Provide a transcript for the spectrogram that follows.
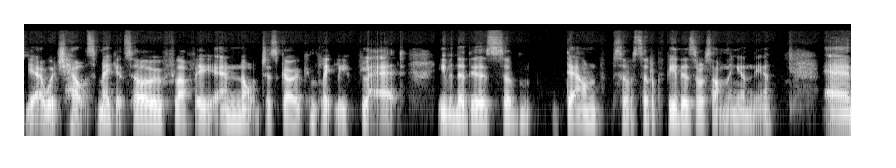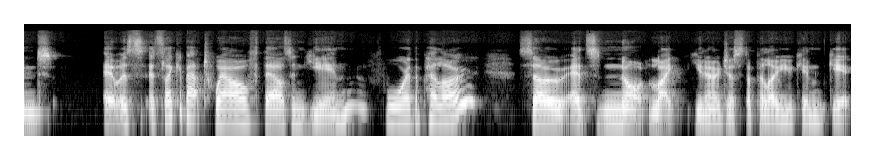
yeah, which helps make it so fluffy and not just go completely flat, even though there's some down sort of, sort of feathers or something in there. And it was it's like about 12,000 yen for the pillow. So it's not like, you know, just a pillow you can get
